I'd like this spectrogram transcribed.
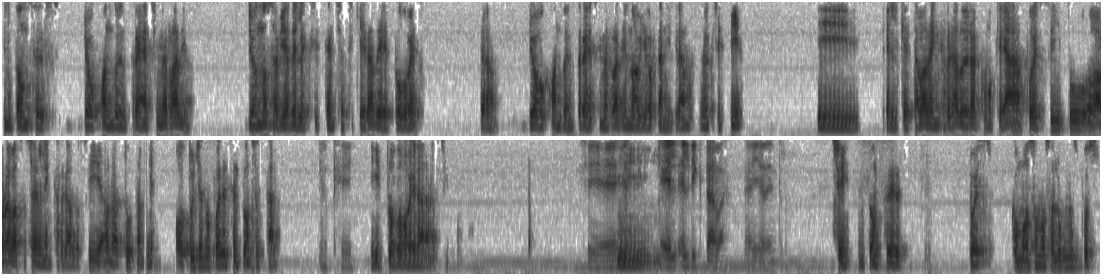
Entonces, yo cuando entré a Cime Radio, yo no sabía de la existencia siquiera de todo eso. O sea, yo cuando entré a Cime Radio no había organigrama, no existía. Y el que estaba de encargado era como que, ah, pues sí, tú ahora vas a ser el encargado, sí, ahora tú también. O tú ya no puedes, entonces tal. Okay. Y todo era así como... Sí, eh, él, dictaba ahí adentro. Sí, entonces, pues como somos alumnos, pues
